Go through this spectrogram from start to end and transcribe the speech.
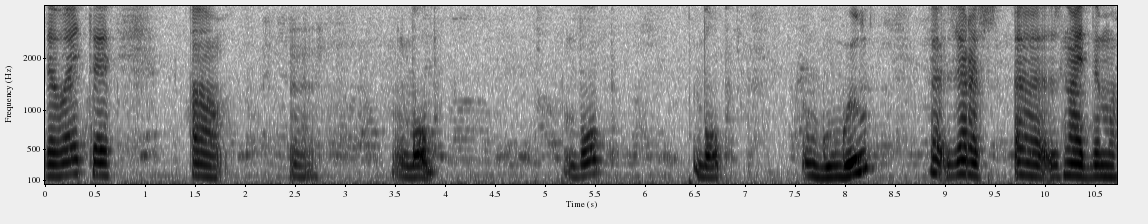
Давайте. Боб. Боб. Боб. Google. Е, Зараз е, знайдемо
